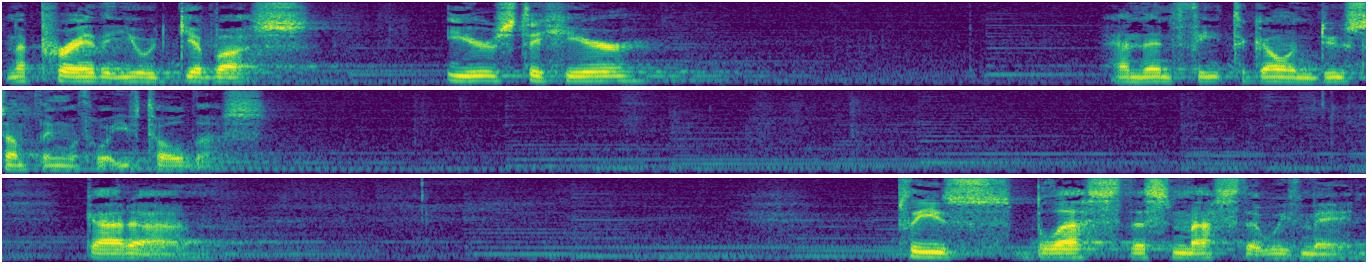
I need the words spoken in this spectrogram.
And I pray that you would give us ears to hear and then feet to go and do something with what you've told us. God, uh, please bless this mess that we've made.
